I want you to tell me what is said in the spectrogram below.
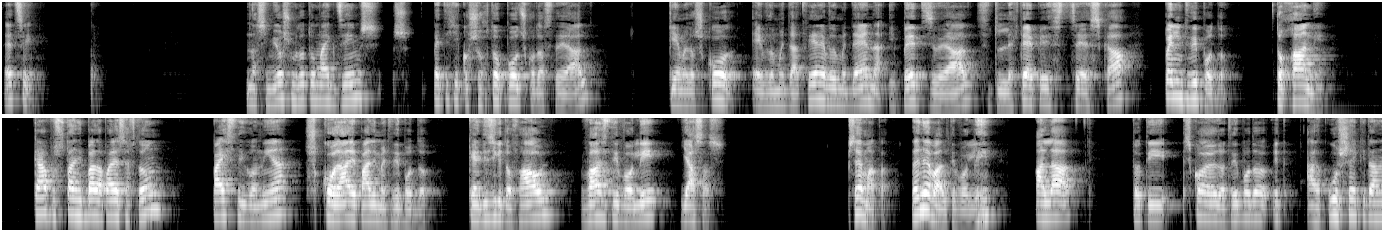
Έτσι. Να σημειώσουμε εδώ ότι ο Mike James πέτυχε 28 πόντους κοντά στη Real και με το σκορ 73-71 υπέρ της Real στην τελευταία επίθεση της CSKA παίρνει τρίποντο. Το χάνει. Κάπου φτάνει η μπάλα πάλι σε αυτόν, πάει στη γωνία, σκοράρει πάλι με τρίποντο. Κερδίζει και το φάουλ, βάζει τη βολή, γεια σας. Ψέματα. Δεν έβαλε τη βολή, αλλά το ότι σκόραρε το τρίποντο αρκούσε και ήταν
